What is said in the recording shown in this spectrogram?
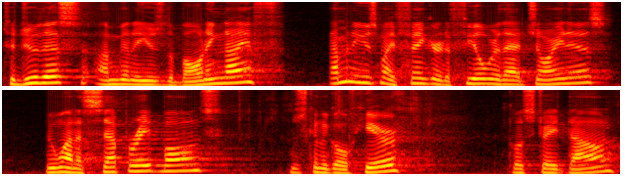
To do this, I'm going to use the boning knife. I'm going to use my finger to feel where that joint is. We want to separate bones. I'm just going to go here, go straight down.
